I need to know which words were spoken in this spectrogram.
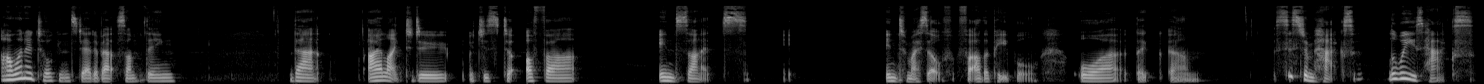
I want to talk instead about something that I like to do, which is to offer insights into myself for other people, or like um, system hacks, Louise hacks.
